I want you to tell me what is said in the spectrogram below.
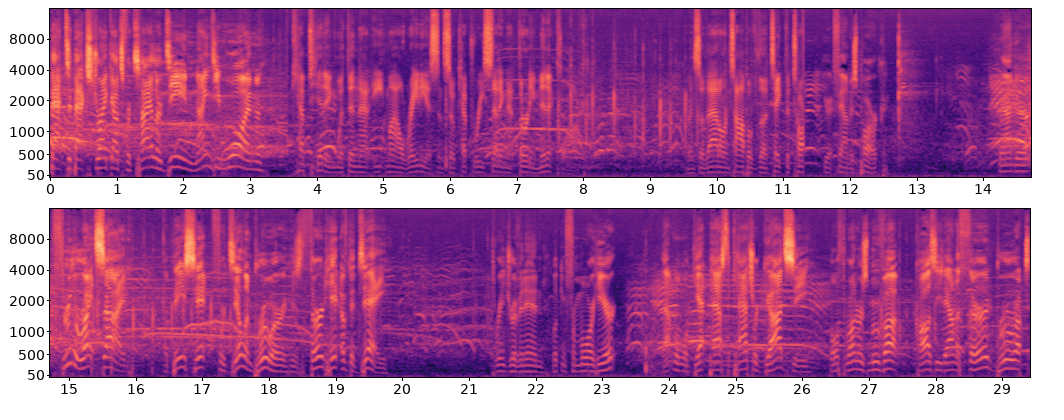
Back-to-back strikeouts for Tyler Dean. 91 kept hitting within that eight mile radius and so kept resetting that 30 minute clock. And so that on top of the take the target. Here at Founders Park. Grounder through the right side. A base hit for Dylan Brewer, his third hit of the day. Three driven in, looking for more here. That one will get past the catcher, Godsey. Both runners move up. Causey down to third, Brewer up to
